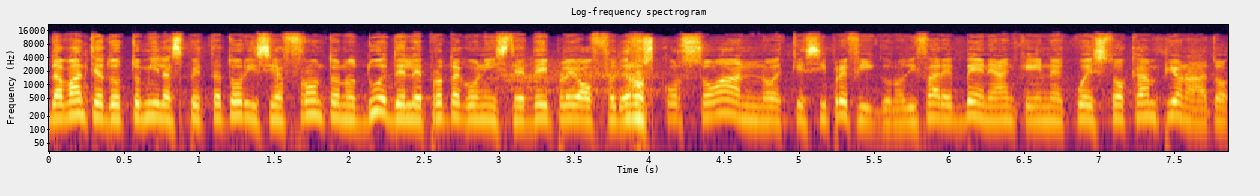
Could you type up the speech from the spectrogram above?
davanti ad 8.000 spettatori si affrontano due delle protagoniste dei playoff dello scorso anno e che si prefiggono di fare bene anche in questo campionato.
